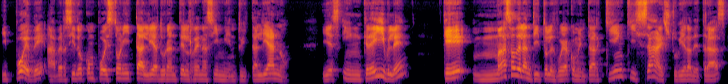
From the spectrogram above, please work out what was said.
y puede haber sido compuesto en Italia durante el Renacimiento italiano. Y es increíble que más adelantito les voy a comentar quién quizá estuviera detrás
